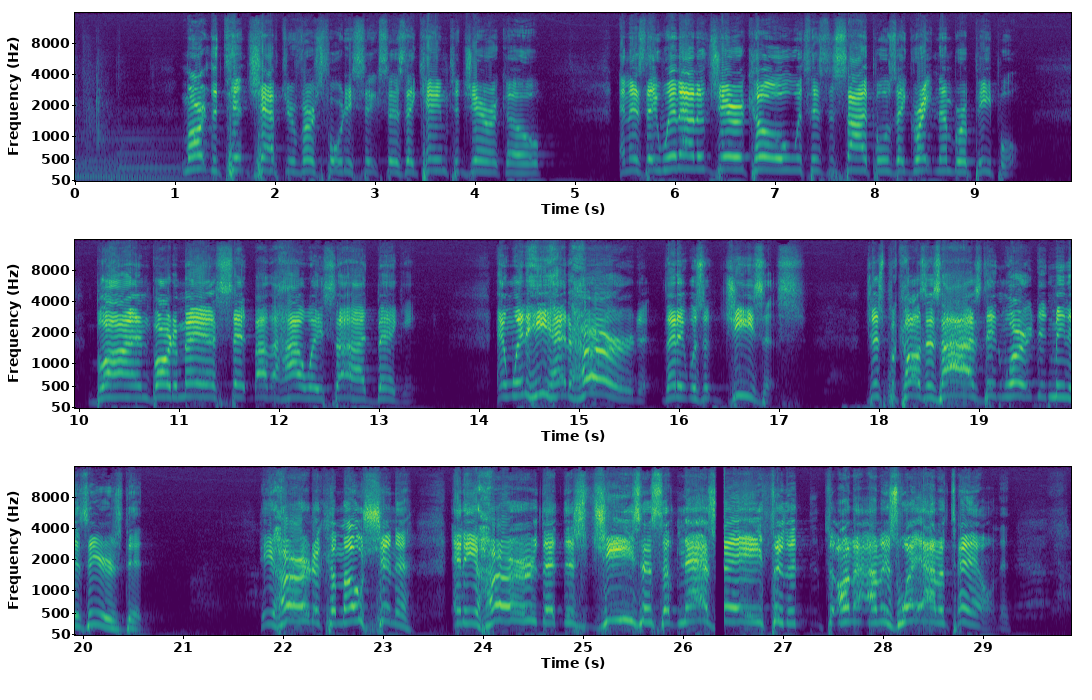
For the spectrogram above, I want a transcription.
Mark the 10th chapter, verse 46 says, They came to Jericho, and as they went out of Jericho with his disciples, a great number of people blind Bartimaeus sat by the highway side begging. And when he had heard that it was Jesus, just because his eyes didn't work didn't mean his ears did. He heard a commotion and he heard that this Jesus of Nazareth through the, on, on his way out of town.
